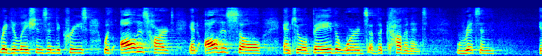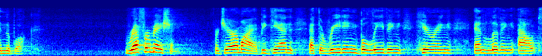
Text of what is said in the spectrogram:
regulations, and decrees with all his heart and all his soul, and to obey the words of the covenant written in the book. Reformation for Jeremiah began at the reading, believing, hearing, and living out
